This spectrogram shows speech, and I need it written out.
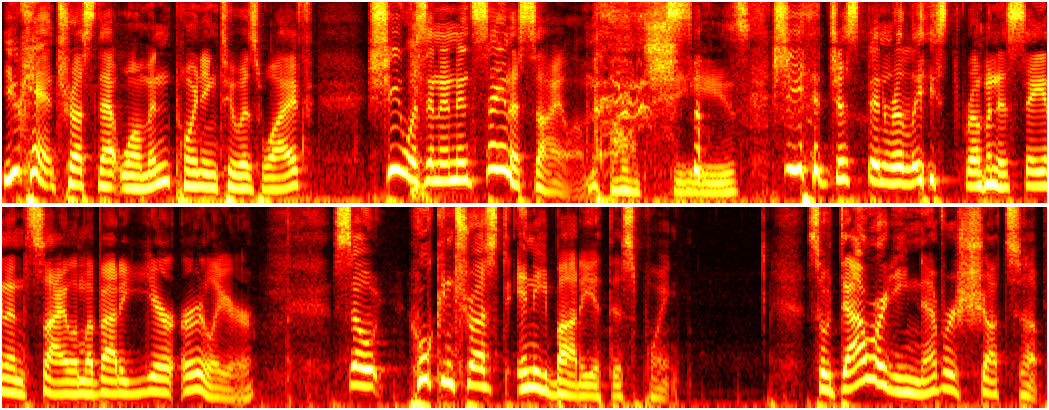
You can't trust that woman, pointing to his wife. She was in an insane asylum. Oh, jeez. she had just been released from an insane asylum about a year earlier. So, who can trust anybody at this point? So, Dougherty never shuts up.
